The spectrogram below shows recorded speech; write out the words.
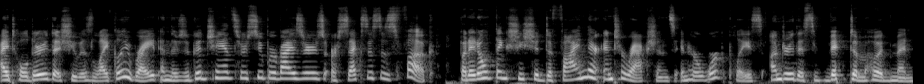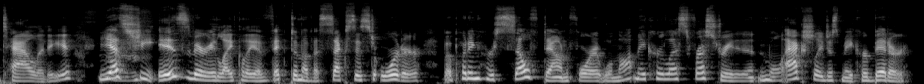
I told her that she was likely right, and there's a good chance her supervisors are sexist as fuck, but I don't think she should define their interactions in her workplace under this victimhood mentality. Hmm. Yes, she is very likely a victim of a sexist order, but putting herself down for it will not make her less frustrated and will actually just make her bitter.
